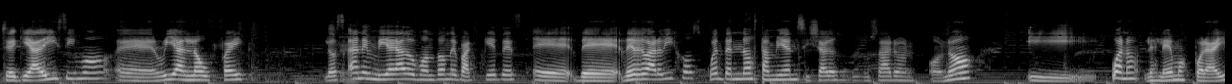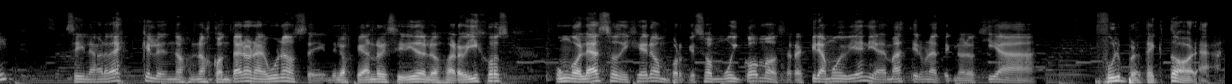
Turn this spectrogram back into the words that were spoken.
chequeadísimo, eh, real no fake. Los han enviado un montón de paquetes eh, de, barbijos. Cuéntenos también si ya los usaron o no. Y bueno, les leemos por ahí. Sí, la verdad es que nos, nos contaron algunos de los que han recibido los barbijos un golazo, dijeron, porque son muy cómodos, se respira muy bien y además tiene una tecnología full protectora.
